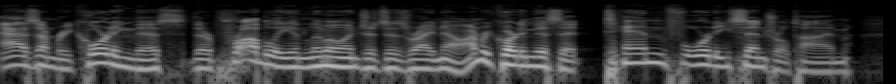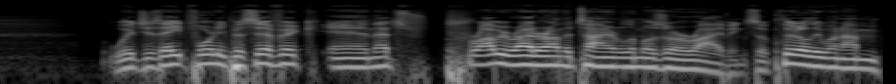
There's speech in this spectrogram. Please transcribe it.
As I'm recording this, they're probably in limo entrances right now. I'm recording this at 10:40 Central Time, which is 8:40 Pacific, and that's probably right around the time limos are arriving. So clearly, when I'm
